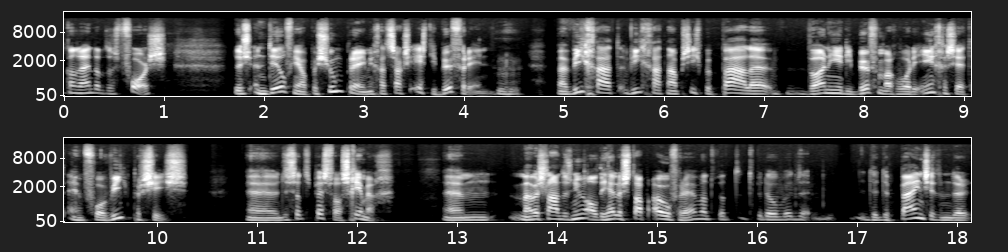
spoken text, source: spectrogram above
kan zijn. Dat is fors. Dus een deel van jouw pensioenpremie gaat straks eerst die buffer in. Mm -hmm. Maar wie gaat, wie gaat nou precies bepalen wanneer die buffer mag worden ingezet en voor wie precies? Uh, dus dat is best wel schimmig. Um, maar we slaan dus nu al die hele stap over. Hè? Want wat, bedoel, de, de, de pijn zit hem er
